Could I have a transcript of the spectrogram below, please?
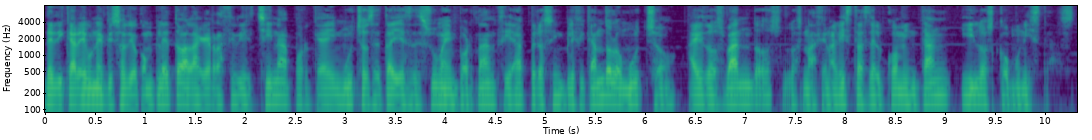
Dedicaré un episodio completo a la Guerra Civil China porque hay muchos detalles de suma importancia, pero simplificándolo mucho, hay dos bandos, los nacionalistas del Kuomintang y los comunistas.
